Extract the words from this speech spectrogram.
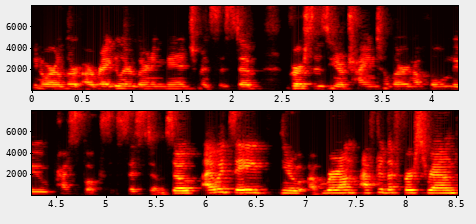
you know, our, our regular learning management system versus, you know, trying to learn a whole new Pressbooks system. So I would say, you know, around after the first round,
